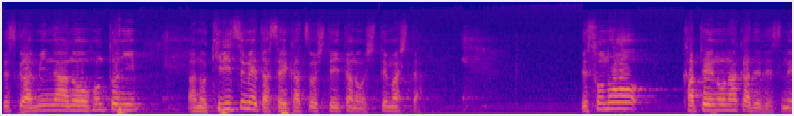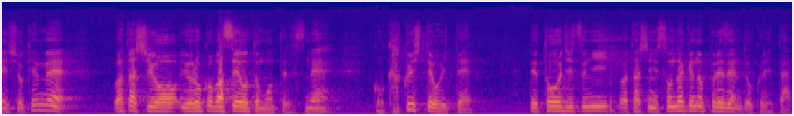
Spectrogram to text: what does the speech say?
ですからみんなあの本当にあの切り詰めた生活をしていたのを知ってました。でその家庭の中でですね一生懸命私を喜ばせようと思ってですねこう隠しておいてで当日に私にそんだけのプレゼントをくれた。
